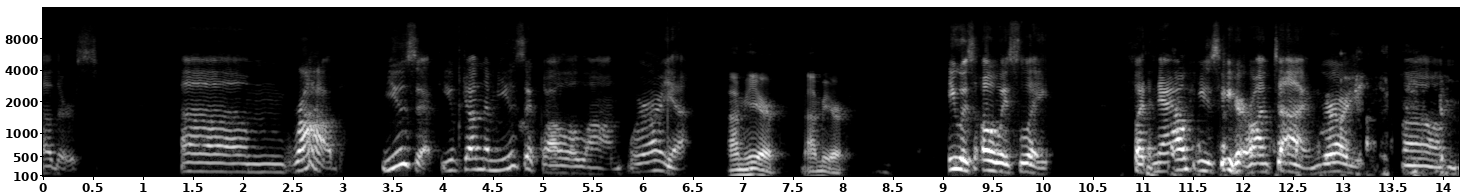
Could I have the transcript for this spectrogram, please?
others. Um, Rob, music. You've done the music all along. Where are you? I'm here. I'm here. He was always late, but now he's here on time. Where are you? Um,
